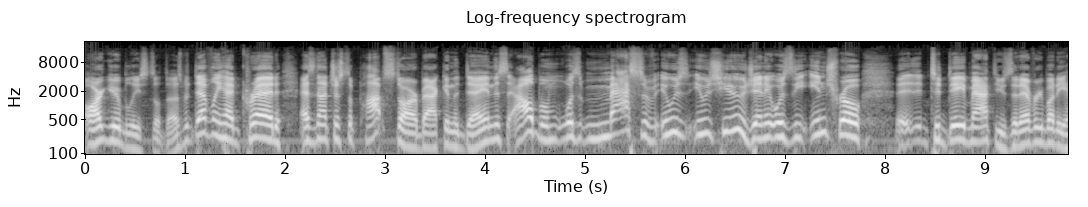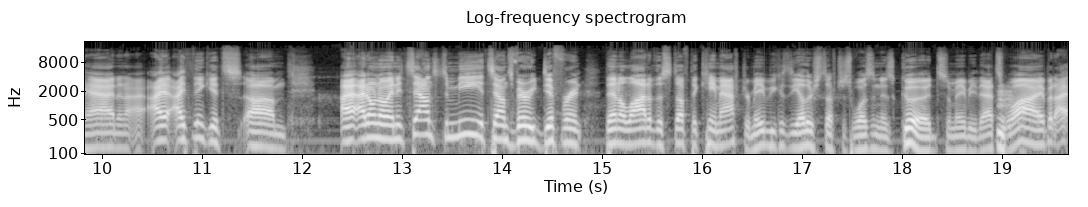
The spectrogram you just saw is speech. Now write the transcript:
arguably still does, but definitely had cred as not just a pop star back in the day. And this album was massive. It was it was huge, and it was the intro uh, to Dave Matthews that everybody had. And I I, I think it's. Um, Um, I, I don't know, and it sounds to me, it sounds very different than a lot of the stuff that came after. Maybe because the other stuff just wasn't as good, so maybe that's mm-hmm. why. But I,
